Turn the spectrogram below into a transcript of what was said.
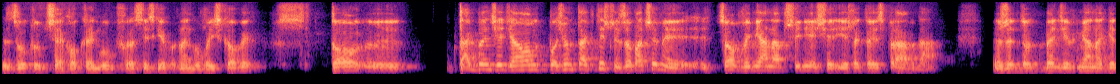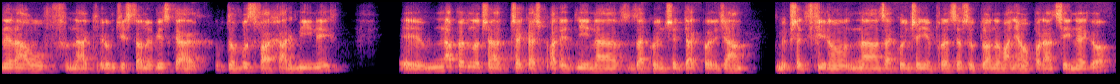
z dwóch lub trzech okręgów rosyjskich okręgów wojskowych. To tak będzie działał poziom taktyczny. Zobaczymy, co wymiana przyniesie, jeżeli to jest prawda, że to będzie wymiana generałów na kierowniczych stanowiskach w dowództwach armijnych. Na pewno trzeba czekać parę dni na zakończenie, tak jak powiedziałam przed chwilą, na zakończenie procesu planowania operacyjnego,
